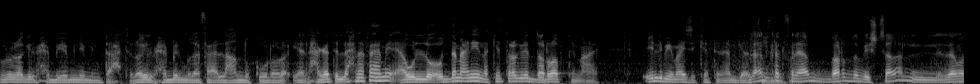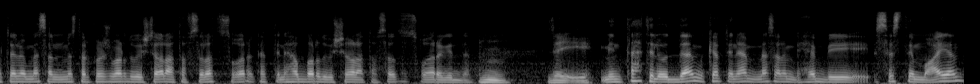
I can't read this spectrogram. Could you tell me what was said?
نقول الراجل بيحب يبني من تحت الراجل بيحب المدافع اللي عنده كورة. يعني الحاجات اللي إحنا فاهمين أو اللي قدام عينينا انت راجل اتدربت معاه. إيه اللي بيميز الكابتن إيهاب جلال لا الكابتن؟ إيهاب برضه بيشتغل زي ما قلت لك مثلا مستر كروش برضه بيشتغل على التفصيلات الصغيرة الكابتن إيهاب برضه بيشتغل على التفصيلات الصغيرة جدا مم. زي إيه من تحت لقدام الكابتن إيهاب مثلا بيحب system معين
